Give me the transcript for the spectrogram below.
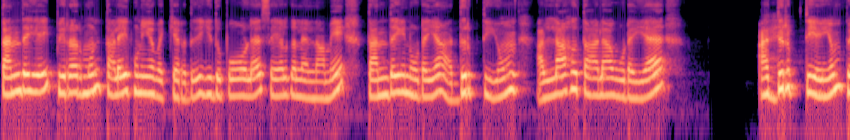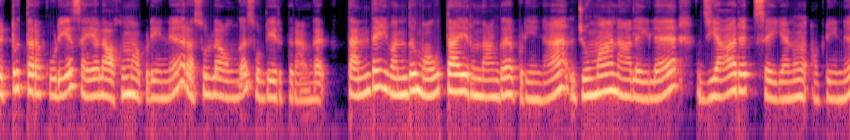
தந்தையை பிறர் முன் தலைகுனிய வைக்கிறது. இது போல செயல்கள் எல்லாமே தந்தையினுடைய அதிருப்தியும் அல்லாஹு தாலாவுடைய அதிருப்தியையும் பெற்றுத்தரக்கூடிய செயலாகும் அப்படின்னு ரசுல்லா அவங்க சொல்லியிருக்கிறாங்க. தந்தை வந்து மவுத்தாயிருந்தாங்க அப்படின்னா ஜுமா நாளையில் ஜியாரத் செய்யணும் அப்படின்னு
